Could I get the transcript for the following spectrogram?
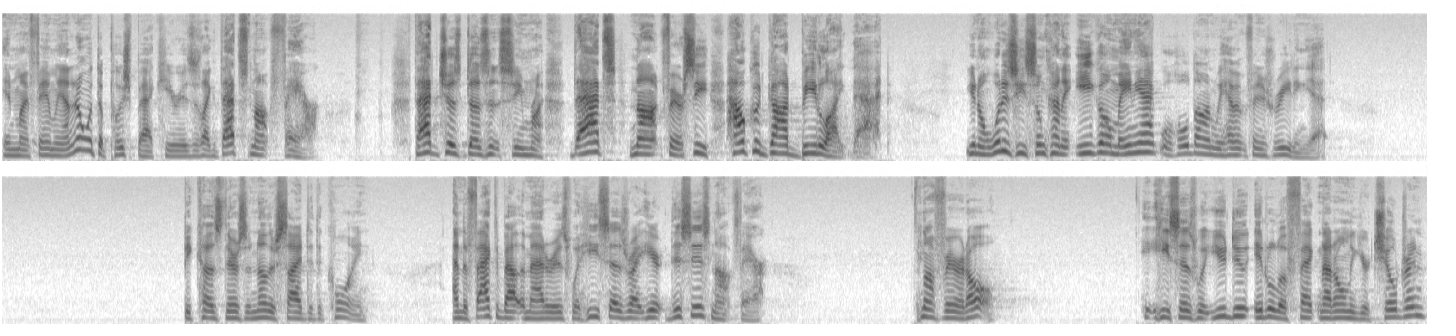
in my family. I don't know what the pushback here is. It's like, that's not fair. That just doesn't seem right. That's not fair. See, how could God be like that? You know, what is he, some kind of egomaniac? Well, hold on, we haven't finished reading yet. Because there's another side to the coin. And the fact about the matter is, what he says right here this is not fair. It's not fair at all. He, he says, What you do, it'll affect not only your children,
